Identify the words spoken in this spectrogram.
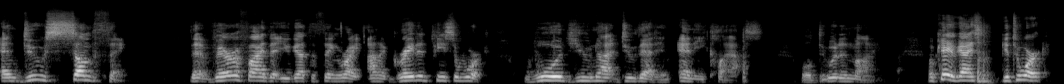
and do something that verified that you got the thing right on a graded piece of work, would you not do that in any class? Well, do it in mine. Okay, guys, get to work.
